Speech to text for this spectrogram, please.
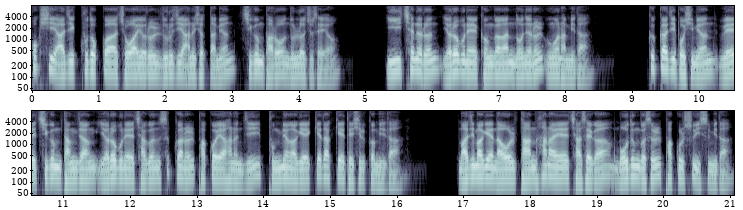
혹시 아직 구독과 좋아요를 누르지 않으셨다면 지금 바로 눌러주세요. 이 채널은 여러분의 건강한 노년을 응원합니다. 끝까지 보시면 왜 지금 당장 여러분의 작은 습관을 바꿔야 하는지 분명하게 깨닫게 되실 겁니다. 마지막에 나올 단 하나의 자세가 모든 것을 바꿀 수 있습니다.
